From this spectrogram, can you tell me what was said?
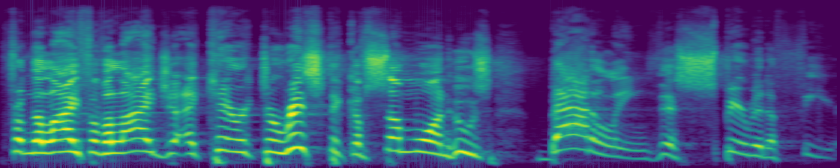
from the life of Elijah a characteristic of someone who's battling this spirit of fear.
